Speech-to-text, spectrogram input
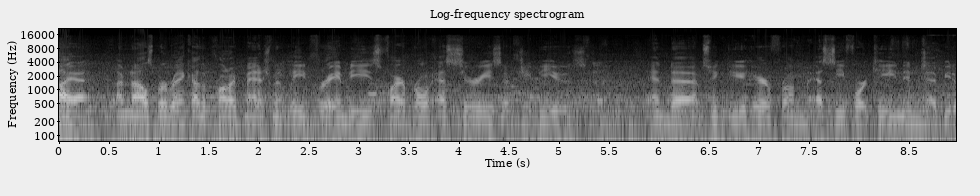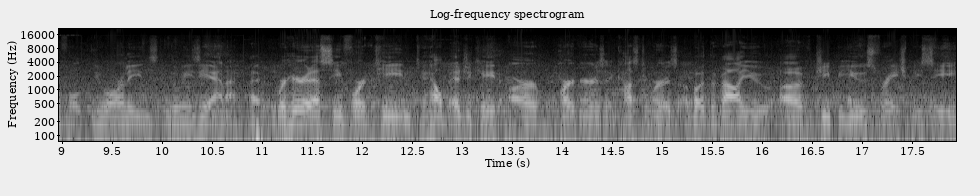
Hi, uh, I'm Niles Burbank. I'm the product management lead for AMD's FirePro S series of GPUs. And uh, I'm speaking to you here from SC14 in uh, beautiful New Orleans, Louisiana. Uh, we're here at SC14 to help educate our partners and customers about the value of GPUs for HPC,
